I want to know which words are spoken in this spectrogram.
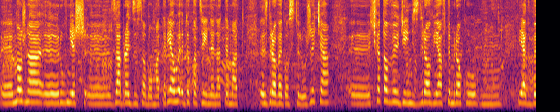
E, Można e, również e, zabrać ze sobą materiały edukacyjne na temat e, zdrowego stylu życia. E, Światowy Dzień Zdrowia w tym roku mm, jakby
